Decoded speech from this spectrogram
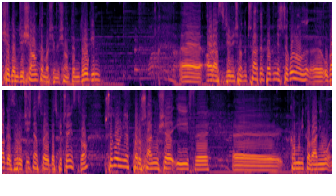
70, 82 e, oraz 94 powinny szczególną e, uwagę zwrócić na swoje bezpieczeństwo, szczególnie w poruszaniu się i w e, komunikowaniu e,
